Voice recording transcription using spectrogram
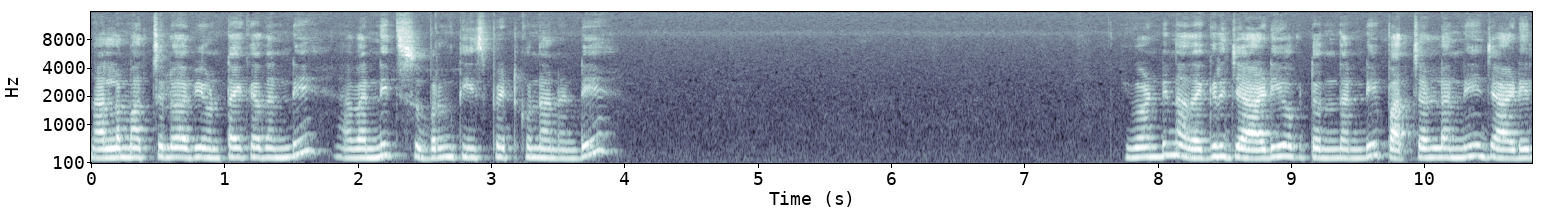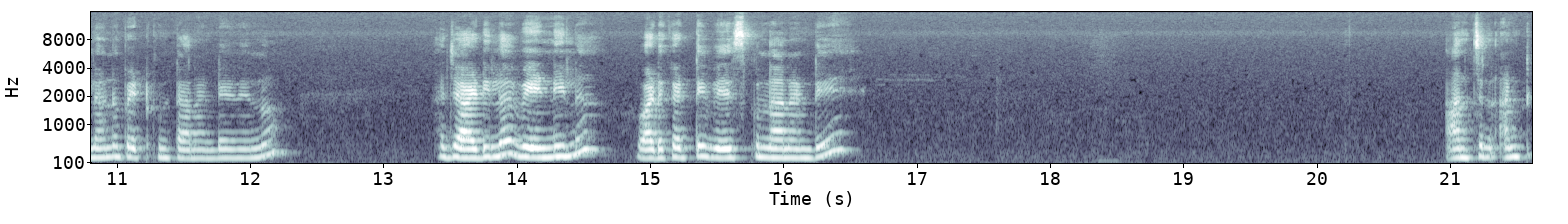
నల్ల మచ్చలు అవి ఉంటాయి కదండి అవన్నీ శుభ్రంగా తీసి పెట్టుకున్నానండి. ఇవ్వండి నా దగ్గర జాడీ ఒకటి ఉందండి. పచ్చళ్ళన్నీ జాడీలోనే పెట్టుకుంటానండి నేను. ఆ జాడీలో వేడి నీళ్ళు వడకట్టి వేసుకున్నానండి. అంచన అంటే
